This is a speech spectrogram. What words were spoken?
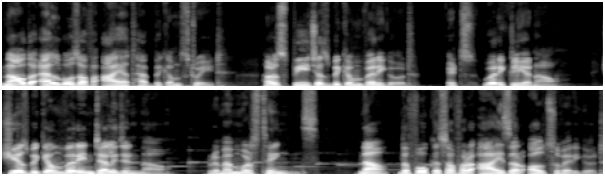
Now the elbows of Ayat have become straight. Her speech has become very good. It's very clear now. She has become very intelligent now. Remembers things. Now, the focus of her eyes are also very good.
